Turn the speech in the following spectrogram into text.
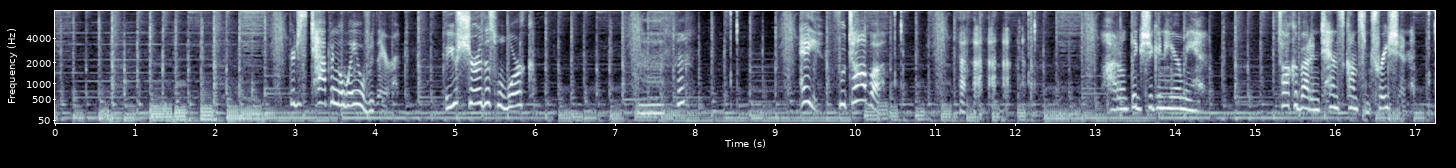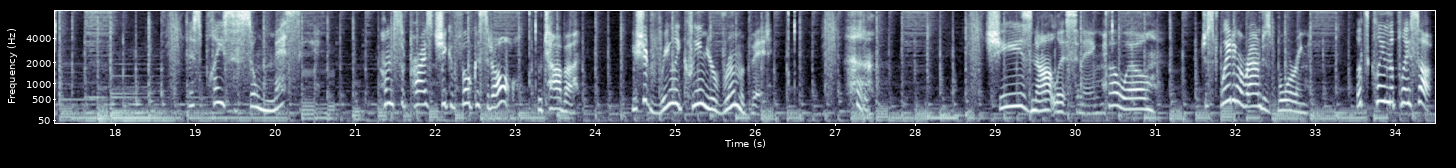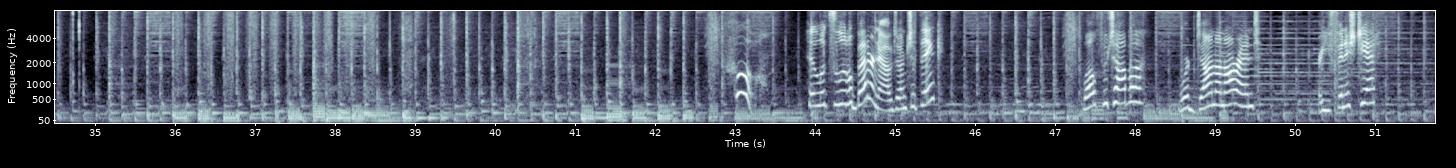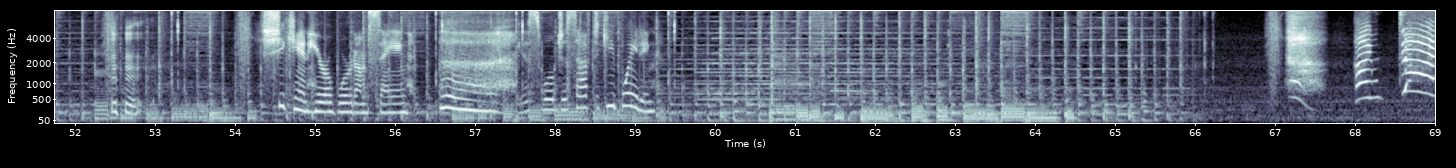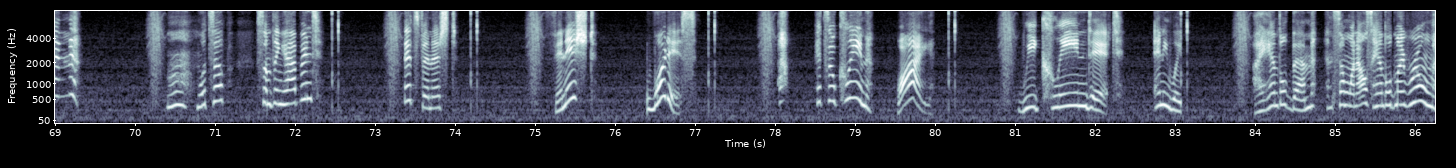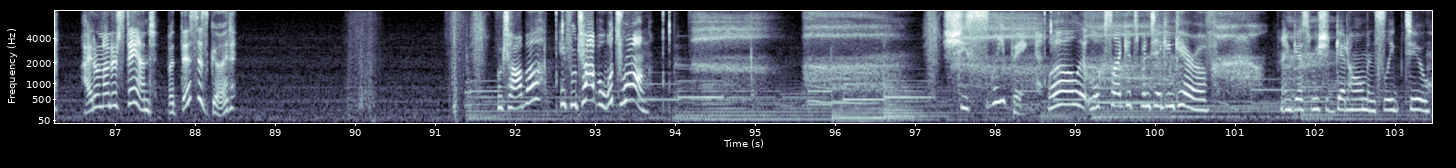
You're just tapping away over there. Are you sure this will work? Mm-hmm. Hey, Futaba! I don't think she can hear me. Talk about intense concentration. This place is so messy. I'm surprised she can focus at all. Futaba, you should really clean your room a bit. Huh. She's not listening. Oh well. Just waiting around is boring. Let's clean the place up. Whew. It looks a little better now, don't you think? Well, Futaba, we're done on our end. Are you finished yet? she can't hear a word I'm saying. Guess we'll just have to keep waiting. I'm done! Uh, what's up? Something happened? It's finished. Finished? What is? Ah, It's so clean. Why? We cleaned it. Anyway, I handled them, and someone else handled my room. I don't understand, but this is good. Futaba? Hey, Futaba, what's wrong? She's sleeping. Well, it looks like it's been taken care of. I guess we should get home and sleep too.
